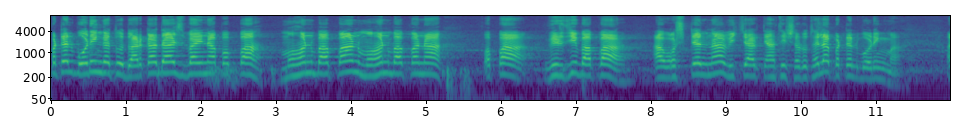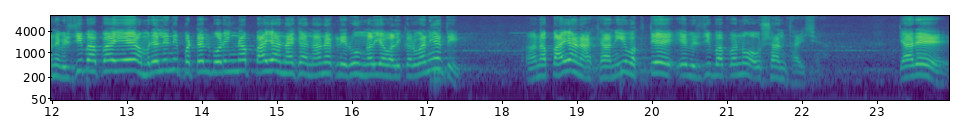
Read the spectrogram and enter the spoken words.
પટેલ બોર્ડિંગ હતું દ્વારકાદાસભાઈના પપ્પા, મોહન બાપા અને મોહન બાપાના પપ્પા, વીરજી બાપા આ હોસ્ટેલના વિચાર ત્યાંથી શરૂ થયેલા પટેલ બોર્ડિંગમાં. અને વિરજી બાપાએ અમરેલીની પટેલ બોર્ડિંગના પાયા નાખ્યા. નાનકડી રૂમ નળિયાવાળી કરવાની હતી. અને પાયા નાખ્યા અને એ વખતે એ વીરજી બાપાનું અવસાન થાય છે. ત્યારે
